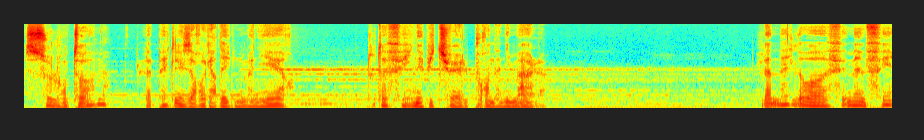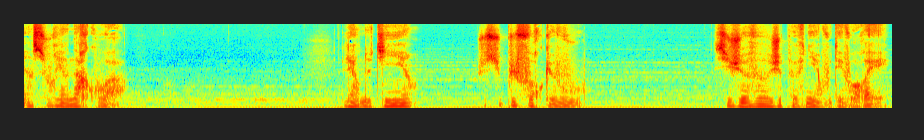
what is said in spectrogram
Selon Tom, la bête les a regardés d'une manière tout à fait inhabituelle pour un animal. La bête leur a fait même fait un sourire narquois. L'air de dire Je suis plus fort que vous. Si je veux, je peux venir vous dévorer.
